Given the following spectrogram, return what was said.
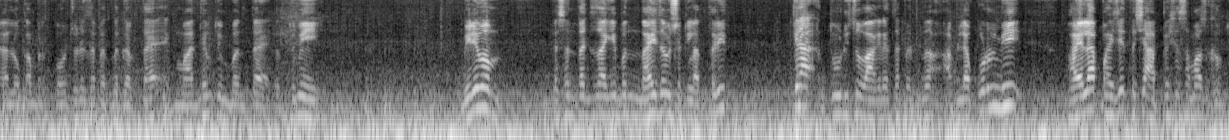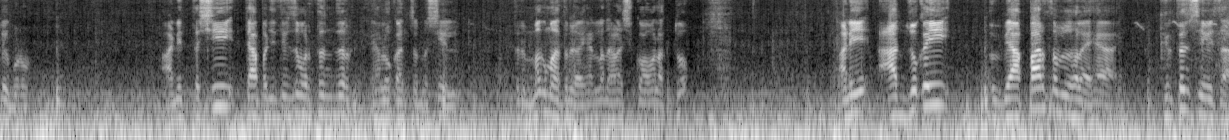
या लोकांपर्यंत पोहोचवण्याचा प्रयत्न करताय एक माध्यम तुम्ही बनताय तर तुम्ही मिनिमम त्या संतांच्या जागी पण नाही जाऊ शकला तरी त्या तोडीचं वागण्याचा प्रयत्न आपल्याकडून मी व्हायला पाहिजे तशी अपेक्षा समाज करतोय म्हणून. आणि तशी त्या पद्धतीचं वर्तन जर ह्या लोकांचं नसेल तर मग मात्र ह्यांना धडा शिकवावा लागतो. आणि आज जो काही व्यापार चालू झाला आहे ह्या कीर्तन सेवेचा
